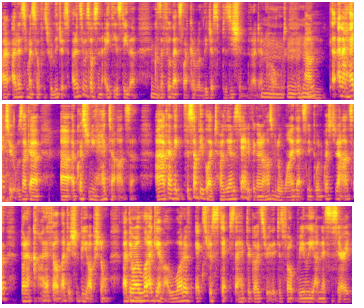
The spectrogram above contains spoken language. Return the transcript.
I, I don't see myself as religious I don't see myself as an atheist either because I feel that's like a religious position that I don't hold mhm. um, and I had to. It was like a a question you had to answer. And I kind of think for some people, I totally understand if they're going to hospital why that's an important question to answer. But I kind of felt like it should be optional. Like there were a lot, again, a lot of extra steps I had to go through that just felt really unnecessary.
